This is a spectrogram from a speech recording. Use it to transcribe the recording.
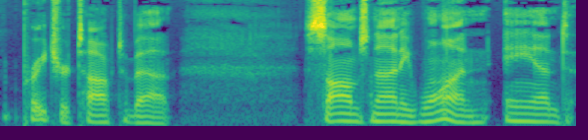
The preacher talked about Psalms 91. And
